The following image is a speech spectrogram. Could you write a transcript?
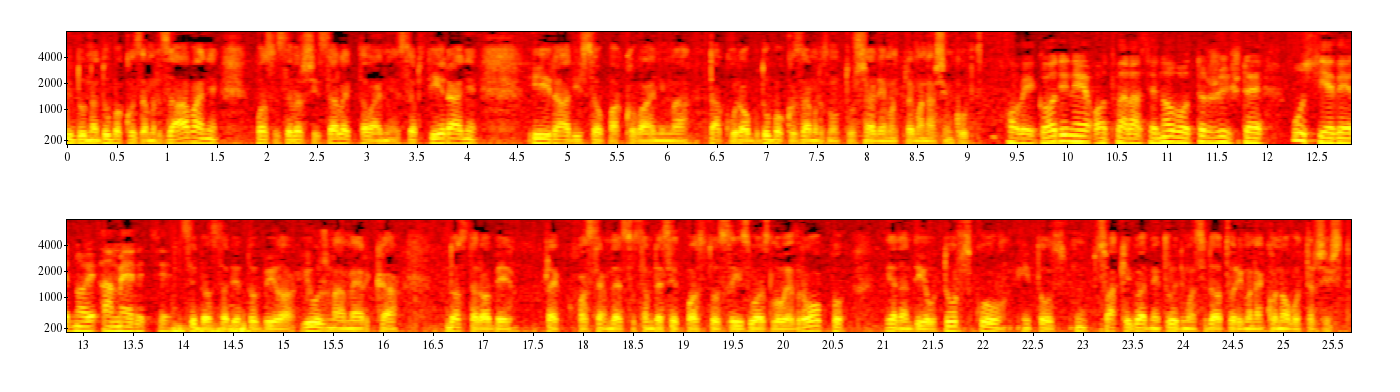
idu na duboko zamrzavanje, posle se vrši selektovanje, sortiranje i radi se o pakovanjima takvu robu duboko zamrznutu šaljemo prema našim kupcima. Ove godine otvara se novo tržište u Sjevernoj Americi. Se do sad je to bila Južna Amerika, dosta robe preko 70-80% se izvozilo u Evropu, jedan dio u Tursku i to svake godine trudimo se da otvorimo neko novo tržište.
